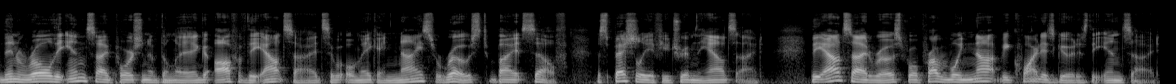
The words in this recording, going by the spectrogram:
Then roll the inside portion of the leg off of the outside so it will make a nice roast by itself, especially if you trim the outside. The outside roast will probably not be quite as good as the inside.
